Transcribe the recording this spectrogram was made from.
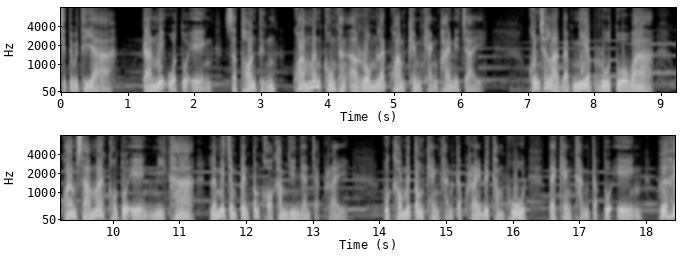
จิตวิทยา การไม่อวดตัวเอง สะท้อนถึงความมั่นคงทางอารมณ์ และความเข้มแข็งภายในใจ คนฉลาดแบบเงียบรู้ตัวว่า ความสามารถของตัวเองมีค่า และไม่จำเป็นต้องขอคำยืนยันจากใคร พวกเขาไม่ต้องแข่งขันกับใครด้วยคำพูด แต่แข่งขันกับตัวเอง เพื่อให้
